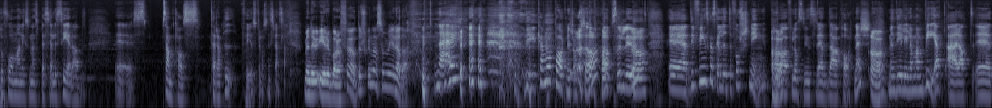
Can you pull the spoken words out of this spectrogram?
Så får man liksom en specialiserad eh, samtalsterapi för just förlossningsrädsla. Men du, är det bara föderskorna som är rädda? Nej, det kan vara partners också, absolut. Ja. Eh, det finns ganska lite forskning på Ja. förlossningsrädda partners. Ja. Men det lilla man vet är att eh,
